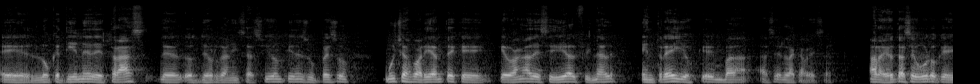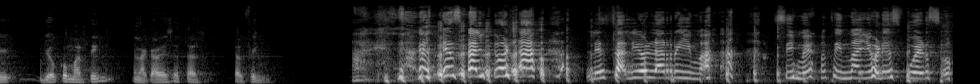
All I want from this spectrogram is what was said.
eh, lo que tiene detrás de, de, organización, tiene su peso muchas variantes que, que van a decidir al final entre ellos quién va a hacer la cabeza. Ahora, yo te aseguro que yo con Martín en la cabeza hasta, el fin. le, salió la, rima sin, sin, mayor esfuerzo.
